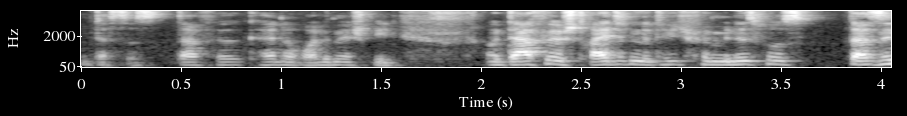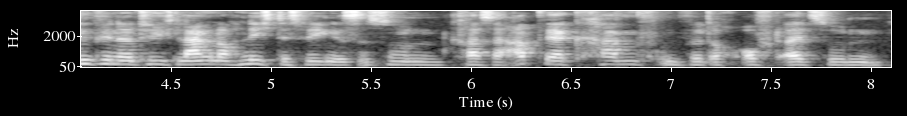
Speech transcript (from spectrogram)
und dass es dafür keine Rolle mehr spielt. Und dafür streitet natürlich Feminismus, da sind wir natürlich lang noch nicht, deswegen ist es so ein krasser Abwehrkampf und wird auch oft als so ein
